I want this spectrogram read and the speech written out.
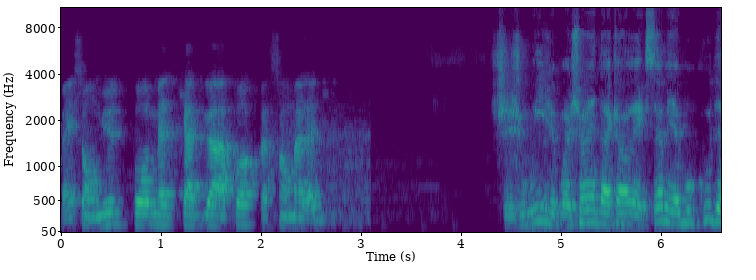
ben, ils sont mieux de pas mettre quatre gars à porte parce qu'ils sont mal habillés. Je, je- oui, j'ai pas le choix d'être d'accord avec ça, mais il y a beaucoup de.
